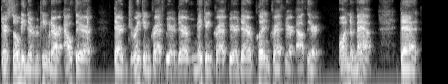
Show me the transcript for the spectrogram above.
there's so many different people that are out there they're drinking craft beer, they're making craft beer, they're putting craft beer out there on the map that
